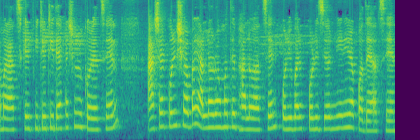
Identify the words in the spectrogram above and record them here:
আমার আজকের ভিডিওটি দেখা শুরু করেছেন। আশা করি সবাই আল্লাহর রহমতে ভালো আছেন, পরিবার পরিজন নিয়ে নিরাপদে আছেন।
